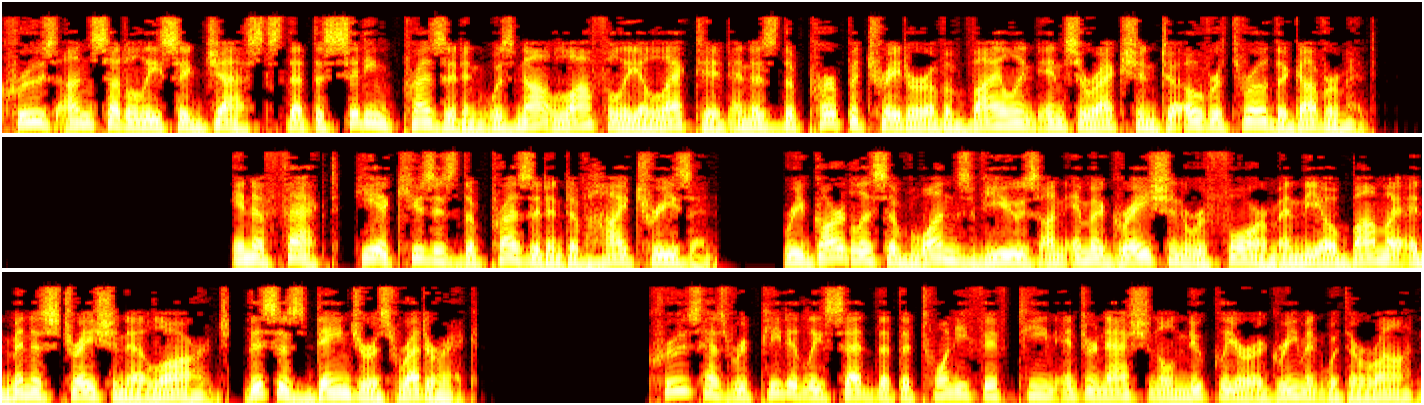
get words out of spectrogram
Cruz unsubtly suggests that the sitting president was not lawfully elected and is the perpetrator of a violent insurrection to overthrow the government. In effect, he accuses the president of high treason. Regardless of one's views on immigration reform and the Obama administration at large, this is dangerous rhetoric. Cruz has repeatedly said that the 2015 international nuclear agreement with Iran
